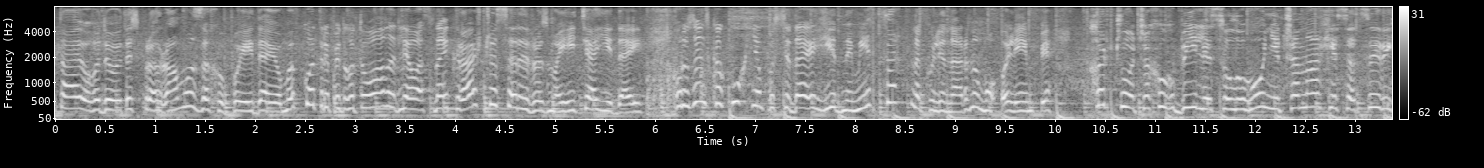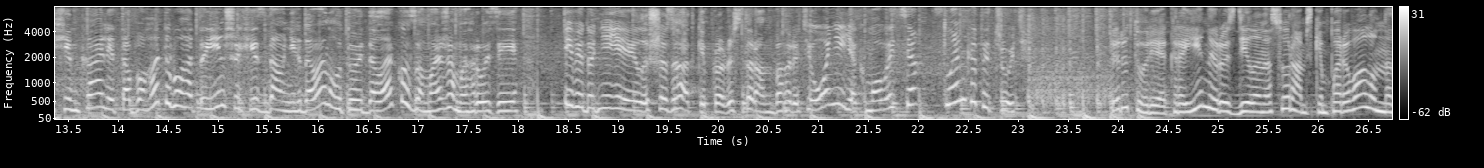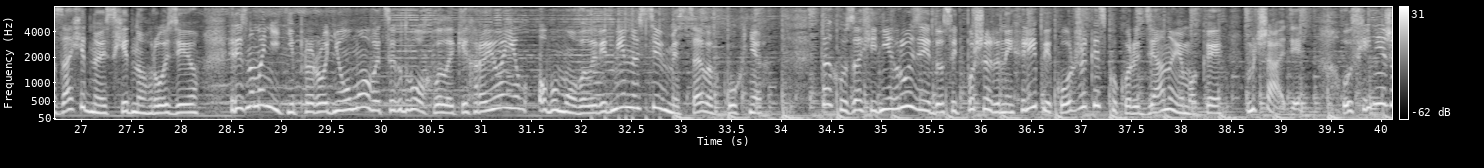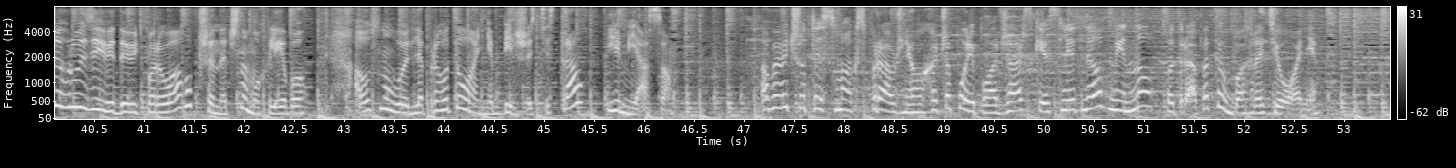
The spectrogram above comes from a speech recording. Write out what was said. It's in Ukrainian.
Вітаю! Ви дивитесь програму Захопи ідею. Ми вкотре підготували для вас найкраще серед розмаїття ідей. Грузинська кухня посідає гідне місце на кулінарному олімпі. Харчо, чахохбілі, сологуні, чанахи, сацири, хінкалі та багато-багато інших із давніх давен готують далеко за межами Грузії. І від однієї лише згадки про ресторан Багратіоні, як мовиться, слинки течуть. Територія країни розділена Сурамським перевалом на західну і східну Грузію. Різноманітні природні умови цих двох великих районів обумовили відмінності в місцевих кухнях. Так у західній Грузії досить поширений хліб і коржики з кукурудзяної муки мчаді. У східній же Грузії віддають перевагу пшеничному хлібу. А основою для приготування більшості страв є м'ясо. Аби відчути смак справжнього хачапурі по-аджарськи, слід неодмінно потрапити в Багратіоні.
